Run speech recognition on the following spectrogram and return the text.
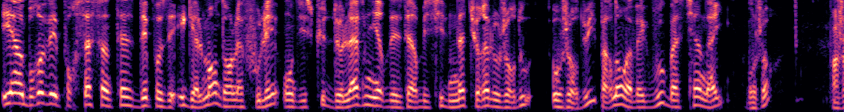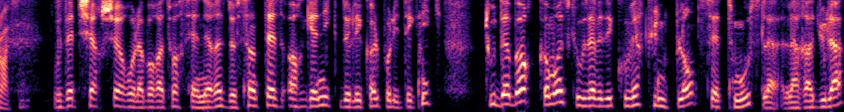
et un brevet pour sa synthèse déposé également dans la foulée. On discute de l'avenir des herbicides naturels aujourd'hui, aujourd'hui, pardon, avec vous, Bastien Naï. Bonjour. Bonjour Axel. Vous êtes chercheur au laboratoire CNRS de synthèse organique de l'école polytechnique. Tout d'abord, comment est-ce que vous avez découvert qu'une plante, cette mousse, la, radula,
